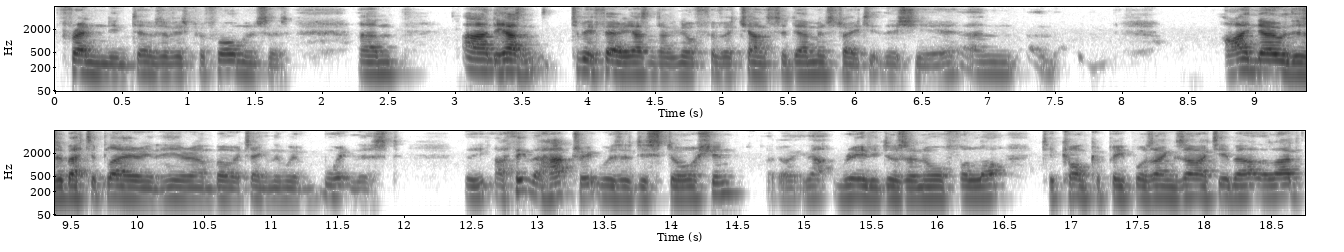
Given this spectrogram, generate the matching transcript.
friend in terms of his performances. Um, and he hasn't, to be fair, he hasn't had enough of a chance to demonstrate it this year. And I know there's a better player in here Hiram Boateng than we've witnessed. The, I think the hat trick was a distortion. I don't think that really does an awful lot to conquer people's anxiety about the lad.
